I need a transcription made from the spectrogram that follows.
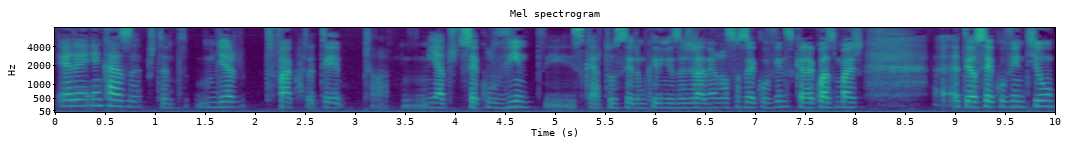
era em casa. Portanto, mulher de facto, até lá, meados do século XX, e se calhar estou a ser um bocadinho exagerada em relação ao século XX, se calhar é quase mais até o século XXI,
